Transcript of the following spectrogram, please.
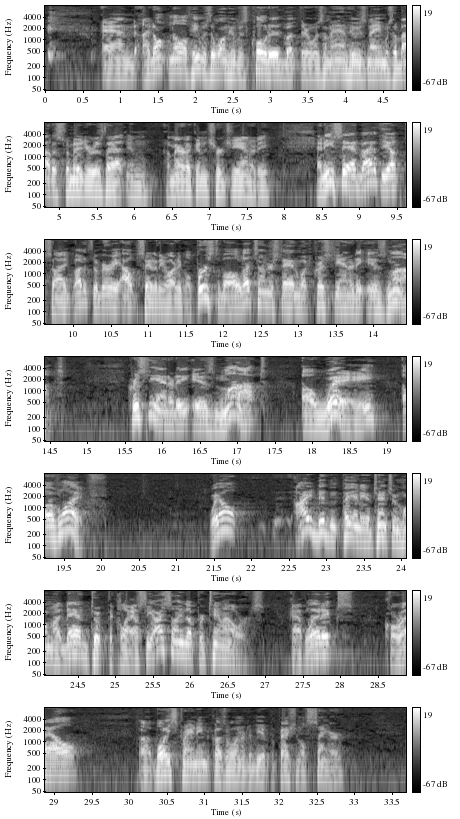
And I don't know if he was the one who was quoted, but there was a man whose name was about as familiar as that in American churchianity. And he said right at the upside, right at the very outset of the article, first of all, let's understand what Christianity is not. Christianity is not a way of life. Well, I didn't pay any attention when my dad took the class. See, I signed up for 10 hours athletics, chorale, uh, voice training because I wanted to be a professional singer,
